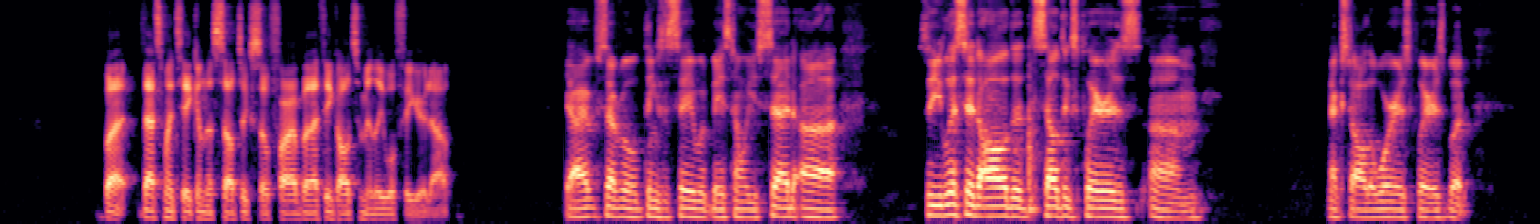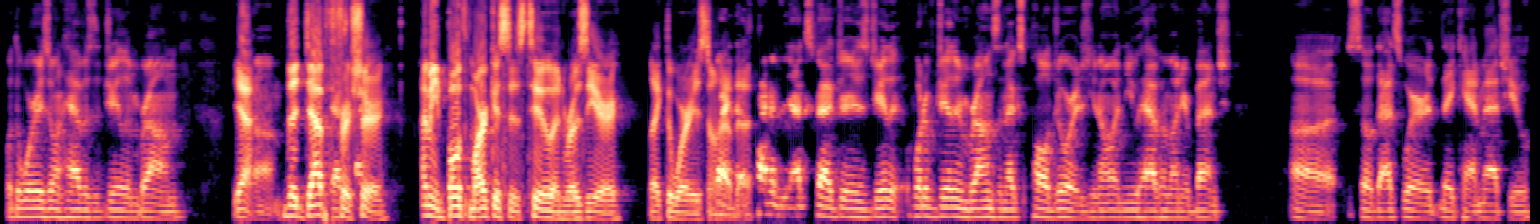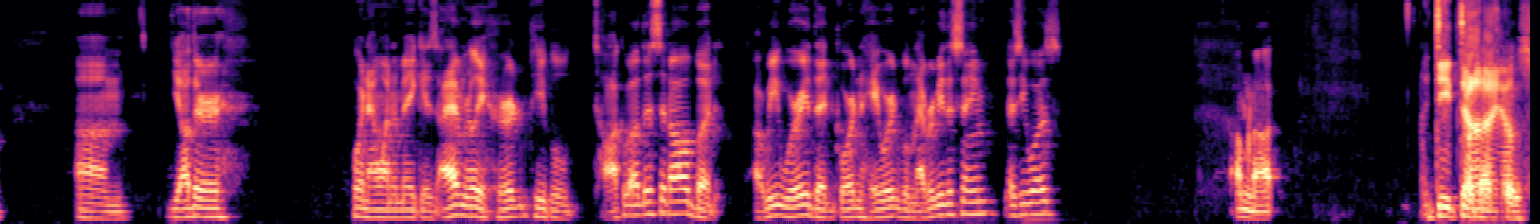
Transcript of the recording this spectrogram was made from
But that's my take on the Celtics so far. But I think ultimately we'll figure it out. Yeah, I have several things to say based on what you said. Uh, so you listed all the Celtics players um, next to all the Warriors players, but what the Warriors don't have is the Jaylen Brown. Yeah, um, the depth for sure. I mean, both Marcuses too and Rozier. Like the Warriors don't right, have that. Kind of the X factor is Jaylen. What if Jaylen Brown's the next Paul George? You know, and you have him on your bench. Uh, so that's where they can't match you. Um, the other point I want to make is I haven't really heard people talk about this at all, but are we worried that Gordon Hayward will never be the same as he was? I'm not. Deep down, I am.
